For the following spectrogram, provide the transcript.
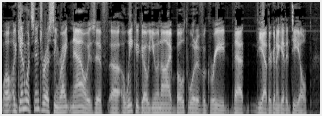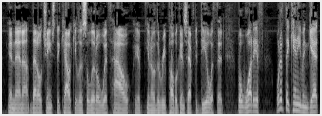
Well, again, what's interesting right now is if uh, a week ago you and I both would have agreed that yeah they're going to get a deal, and then uh, that'll change the calculus a little with how you know the Republicans have to deal with it. But what if what if they can't even get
